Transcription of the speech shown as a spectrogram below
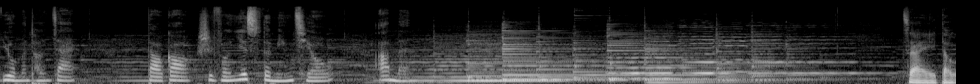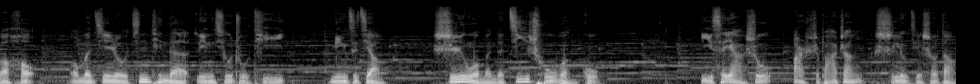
与我们同在。祷告是奉耶稣的名求，阿门。在祷告后，我们进入今天的灵修主题，名字叫“使我们的基础稳固”。以赛亚书二十八章十六节说道：“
